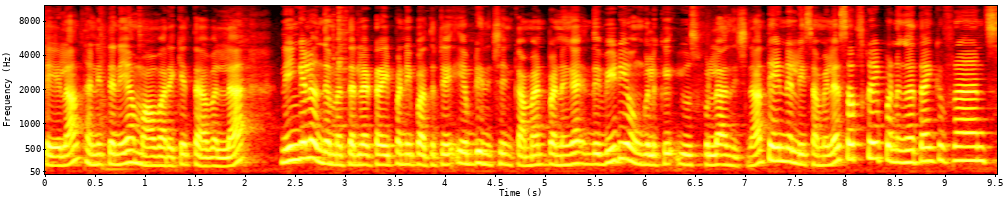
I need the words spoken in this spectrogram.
செய்யலாம். தனித்தனியாக மாவு அரைக்க தேவையில்ல. நீங்களும் இந்த மெத்தடில் ட்ரை பண்ணி பார்த்துட்டு எப்படி இருந்துச்சுன்னு கமெண்ட் பண்ணுங்கள் இந்த வீடியோ உங்களுக்கு யூஸ்ஃபுல்லாக இருந்துச்சுன்னா தேநெல்லி சமையலை சப்ஸ்கிரைப் பண்ணுங்கள் தேங்க்யூ ஃப்ரெண்ட்ஸ்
